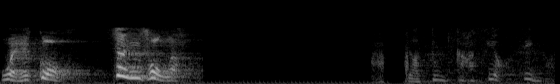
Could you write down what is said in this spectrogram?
为国争宠啊！要多加小心啊！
